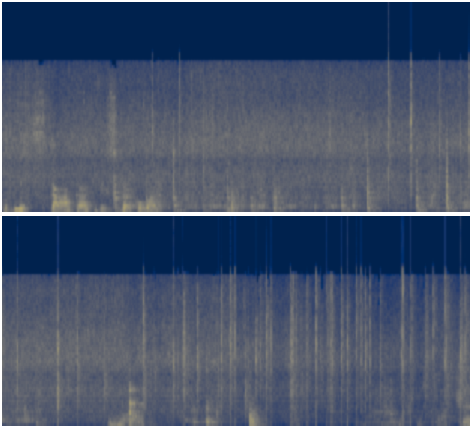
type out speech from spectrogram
to bude skákat, vyskakovat. Uh. to skáče.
